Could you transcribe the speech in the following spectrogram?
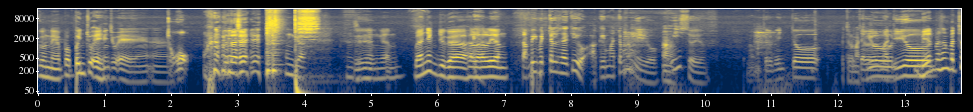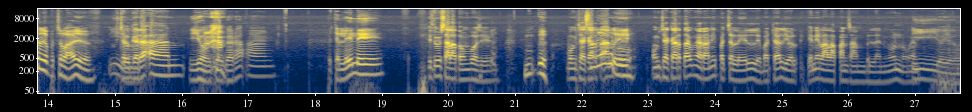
iku nih apa pincuke. Pincuke. heeh. Cuk. Enggak. Jangan kan. Banyak juga hal-hal yang Tapi pecel saiki yo akeh macemnya yo. Ah. Iso yo. Nah, pecel bencok, Pecel Madiun. Madiun. biar persen pecel ya pecel aja. Iya. Pecel garaan. Iya, pecel garaan. Pecel lele. Itu salah tompo sih. Ya, Wong Jakarta lele. aku, wong Jakarta ku ngarani pecel lele padahal yo kene lalapan sambelan ngono kan. Iya yo.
